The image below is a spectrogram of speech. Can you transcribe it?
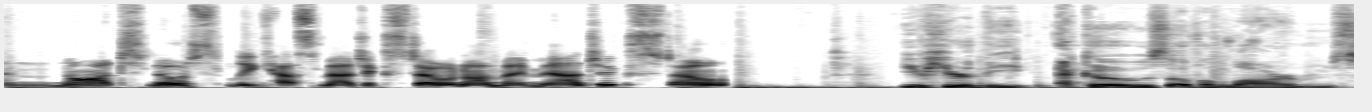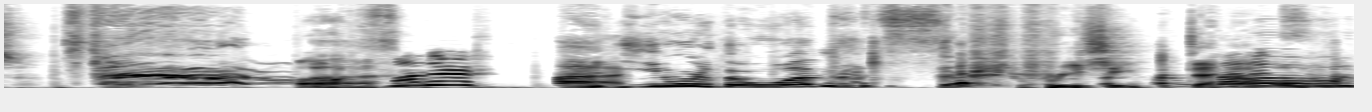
and not noticeably cast magic stone on my magic stone. You hear the echoes of alarms. Uh, Mother fuck. You were the one that said. reaching down.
